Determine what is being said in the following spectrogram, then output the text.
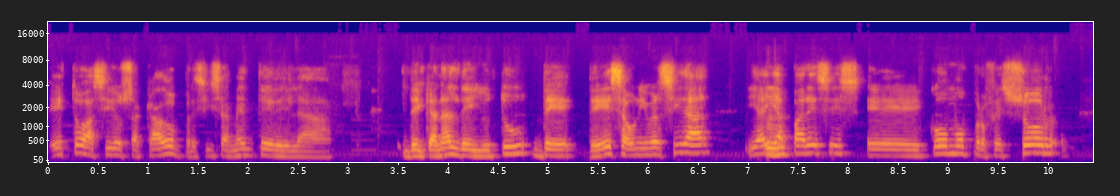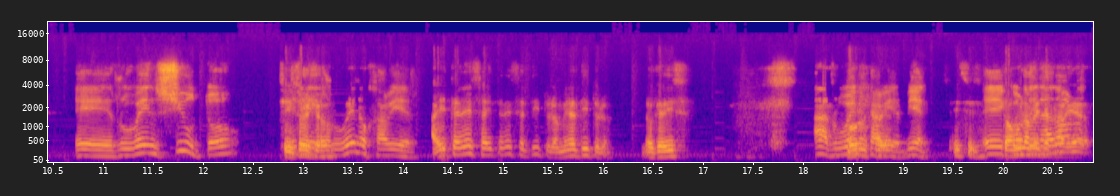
esto ha sido sacado precisamente de la del canal de YouTube de, esa universidad y ahí apareces eh, como profesor eh, Rubén Ciuto. Sí, soy yo. Rubén o Javier. Ahí tenés, ahí tenés el título, mira el título, lo que dice. Ah, Rubén, Javier, bien. Eh, coordinador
